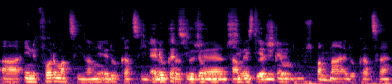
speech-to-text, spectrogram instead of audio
A informací, hlavně edukací. Edukací, že? protože tam je strašně špatná hmm. edukace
